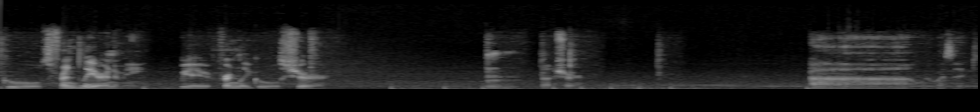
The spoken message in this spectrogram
ghouls. Friendly or enemy? We are friendly ghouls, sure. Sure. Uh, where was it?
